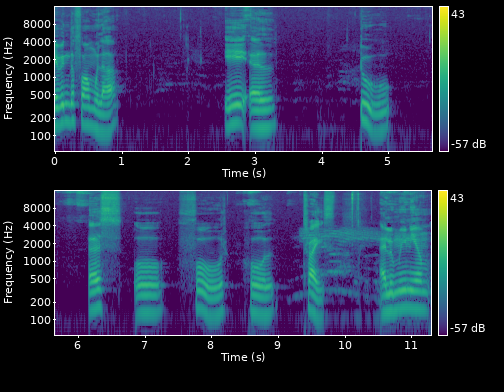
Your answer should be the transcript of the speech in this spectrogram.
giving the formula Al2 SO4 whole thrice. Aluminium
